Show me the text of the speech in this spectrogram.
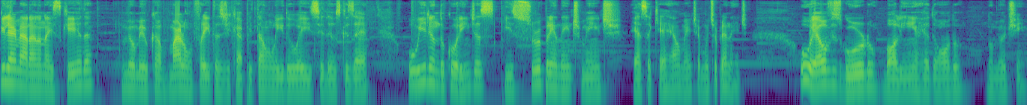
Guilherme Arana na esquerda. No meu meio campo, Marlon Freitas de capitão, lead do way, se Deus quiser. O William do Corinthians e, surpreendentemente, essa aqui é realmente é muito surpreendente. O Elvis Gordo, bolinha, redondo, no meu time.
